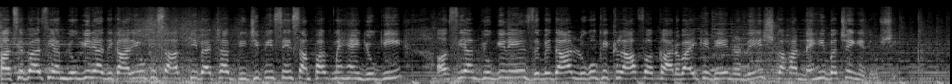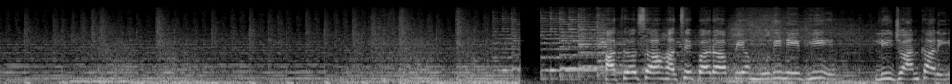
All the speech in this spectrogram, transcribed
हादसे पर सीएम योगी ने अधिकारियों के साथ की बैठक। डीजीपी से संपर्क में हैं योगी। सीएम योगी ने जिम्मेदार लोगों के खिलाफ कार्रवाई के दिए निर्देश। कहा, नहीं बचेंगे दोषी। हाथरस हादसे पर पीएम मोदी ने भी ली जानकारी।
